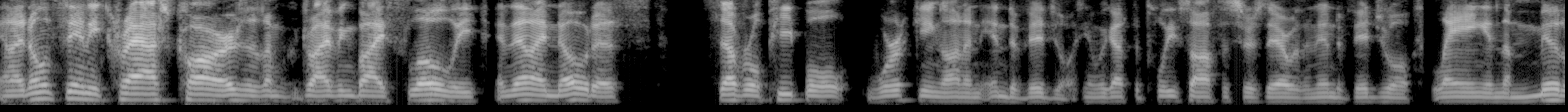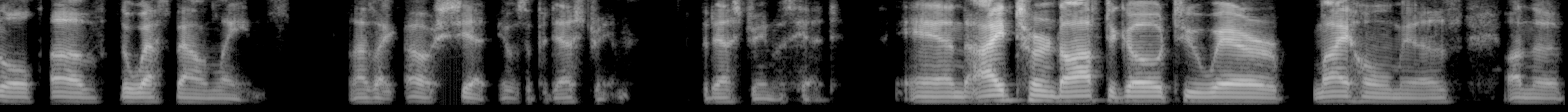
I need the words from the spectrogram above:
And I don't see any crash cars as I'm driving by slowly. And then I notice several people working on an individual. You know, we got the police officers there with an individual laying in the middle of the westbound lanes. And I was like, oh shit, it was a pedestrian. Pedestrian was hit. And I turned off to go to where my home is on the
